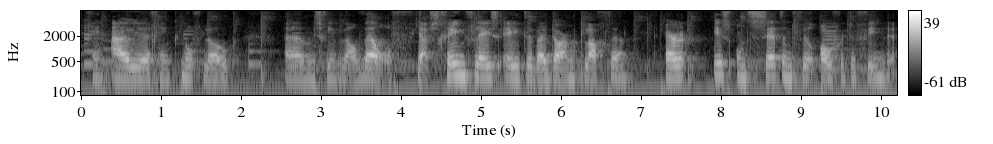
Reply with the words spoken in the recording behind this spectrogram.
geen uien, geen knoflook, uh, misschien wel wel of juist geen vlees eten bij darmklachten. Er is ontzettend veel over te vinden.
